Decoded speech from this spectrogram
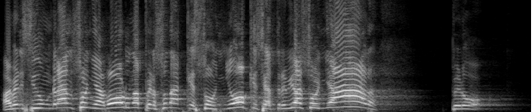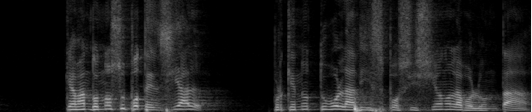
Haber sido un gran soñador, una persona que soñó, que se atrevió a soñar, pero que abandonó su potencial porque no tuvo la disposición o la voluntad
